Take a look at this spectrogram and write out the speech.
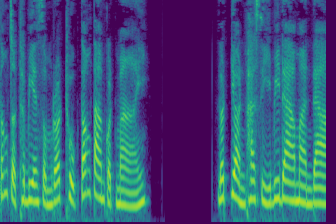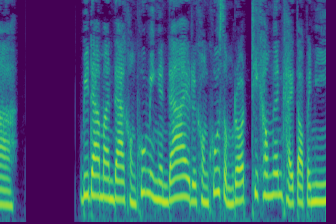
ต้องจดทะเบียนสมรสถูกต้องตามกฎหมาย ลดหย่อนภาษีบิดามารดา บิดามารดาของผู้มีเงินได้หรือของคู่สมรสที่เข้าเงื่อนไขต่อไปนี้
